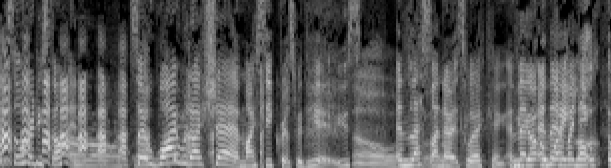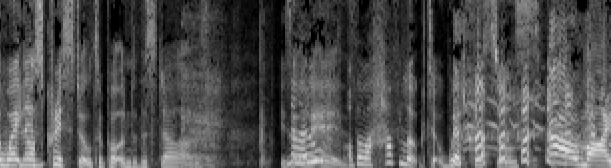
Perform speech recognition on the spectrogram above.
it's already starting. so why would I share my secrets with you Oh, unless I know it's working? Have And you then, got and a then weight, lo- you, a weight then- loss crystal to put under the stars. Is no, that what it is? although I have looked at which crystals. Oh my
